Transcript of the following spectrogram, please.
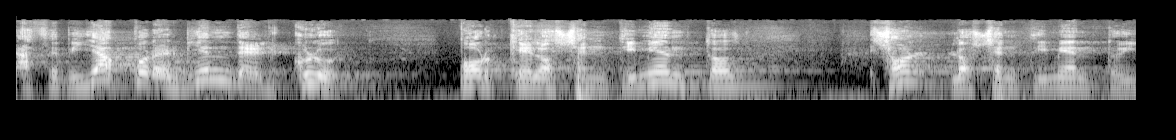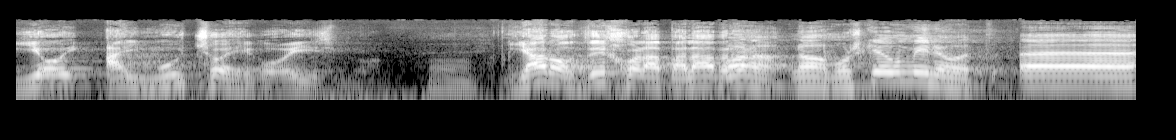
a cepillar por el bien del club, porque los sentimientos son los sentimientos y hoy hay mucho egoísmo. Y ahora os dejo la palabra. Bueno, no, mos queda un minut. Eh,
